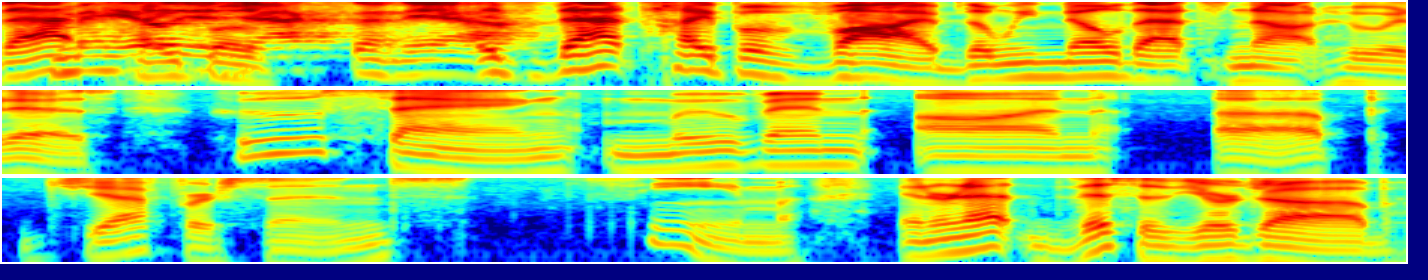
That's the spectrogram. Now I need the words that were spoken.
that type Mahalia of, Jackson, yeah. it's that type of vibe that we know that's not who it is. Who sang Moving On Up Jefferson's theme? Internet, this is your job.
